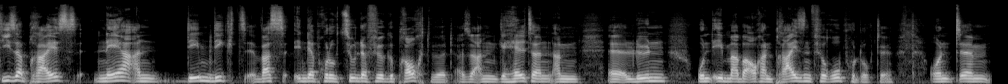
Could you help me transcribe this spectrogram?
dieser Preis näher an dem liegt, was in der Produktion dafür gebraucht wird. Also an Gehältern, an äh, Löhnen und eben aber auch an Preisen für Rohprodukte. Und ähm,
